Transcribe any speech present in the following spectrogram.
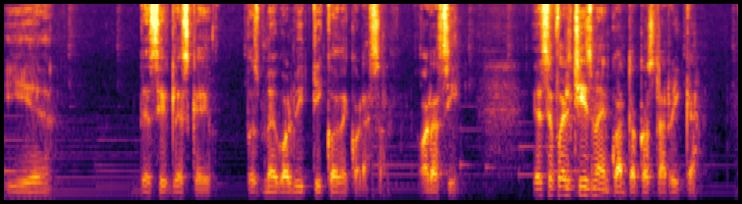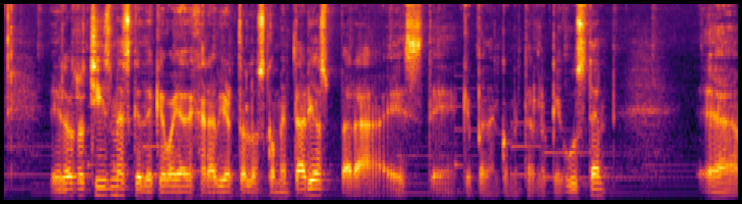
y eh, decirles que pues me volví tico de corazón. Ahora sí, ese fue el chisme en cuanto a Costa Rica. El otro chisme es que de que voy a dejar abiertos los comentarios para este, que puedan comentar lo que gusten. Eh,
